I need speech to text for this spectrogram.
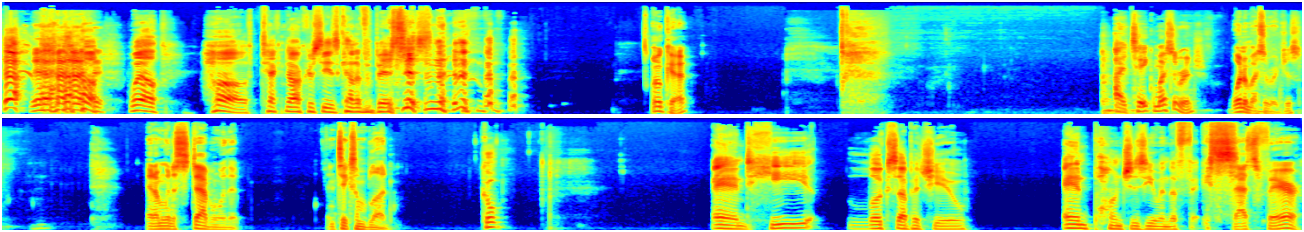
well, oh, technocracy is kind of a bitch, isn't it? Okay. I take my syringe, one of my syringes, and I'm going to stab him with it and take some blood. cool. And he looks up at you and punches you in the face. That's fair.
